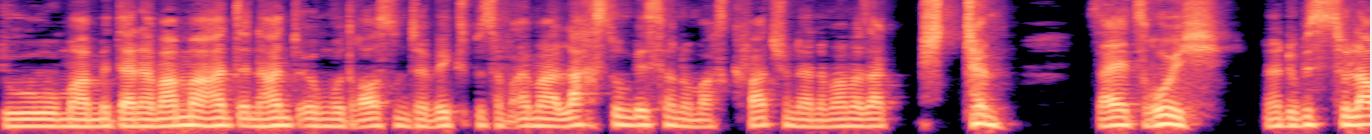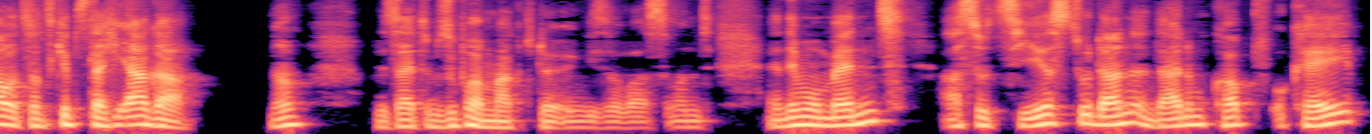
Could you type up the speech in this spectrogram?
du mal mit deiner Mama Hand in Hand irgendwo draußen unterwegs bist, auf einmal lachst du ein bisschen und machst Quatsch und deine Mama sagt, Tim, sei jetzt ruhig, ne, du bist zu laut, sonst gibt's gleich Ärger. Ne? Und ihr seid im Supermarkt oder irgendwie sowas. Und in dem Moment assoziierst du dann in deinem Kopf, okay,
